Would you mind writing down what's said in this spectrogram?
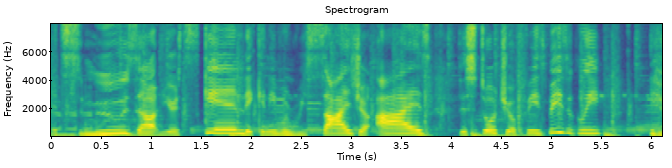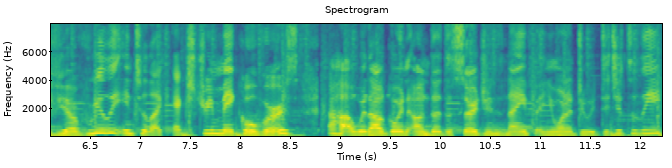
It smooths out your skin. They can even resize your eyes, distort your face. Basically, if you're really into like extreme makeovers uh, without going under the surgeon's knife and you want to do it digitally,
